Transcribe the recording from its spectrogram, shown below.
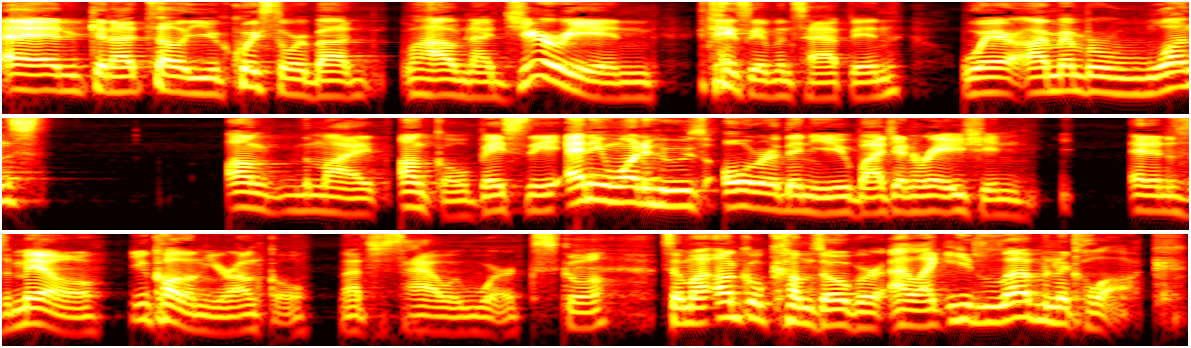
and can I tell you a quick story about how Nigerian Thanksgivings happen? Where I remember once un- my uncle, basically anyone who's older than you by generation, and it is a male, you call them your uncle. That's just how it works. cool. So my uncle comes over at like 11 o'clock.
